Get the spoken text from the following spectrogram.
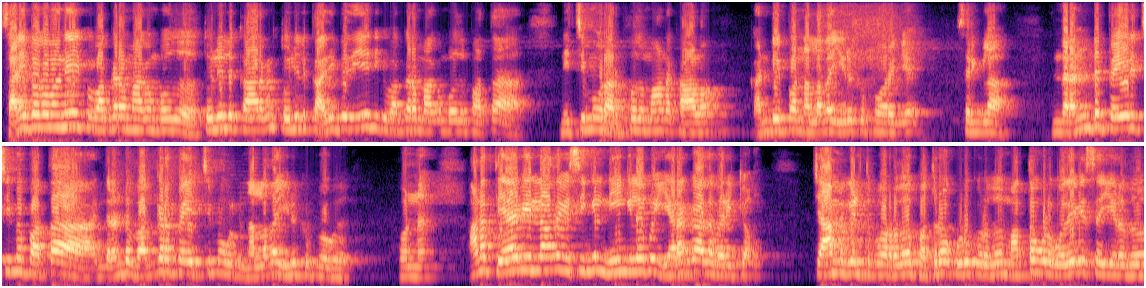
சனி பகவானே இப்போ வக்கரமாகும் போது தொழிலுக்காரகன் தொழிலுக்கு அதிபதியே இன்னைக்கு வக்கரமாகும் போது பார்த்தா நிச்சயமாக ஒரு அற்புதமான காலம். கண்டிப்பாக நல்லதாக இருக்க போகிறீங்க சரிங்களா? இந்த ரெண்டு பயிற்சியுமே பார்த்தா இந்த ரெண்டு வக்கர பயிற்சியுமே உங்களுக்கு நல்லதா இருக்க போகுது. ஒண்ணு. ஆனா தேவையில்லாத விஷயங்கள் நீங்களே போய் இறங்காத வரைக்கும். ஜாமீன் கையெழுத்து போடுறதோ பத்து ரூபா கொடுக்குறதோ மற்றவங்களுக்கு உதவி செய்யறதோ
